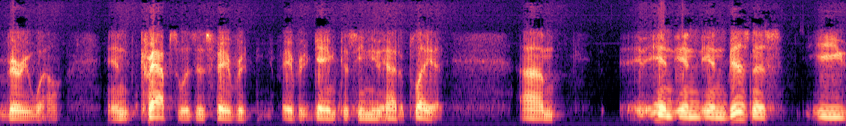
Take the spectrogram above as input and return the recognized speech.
very well, and craps was his favorite favorite game because he knew how to play it. Um, in, in, in business, he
